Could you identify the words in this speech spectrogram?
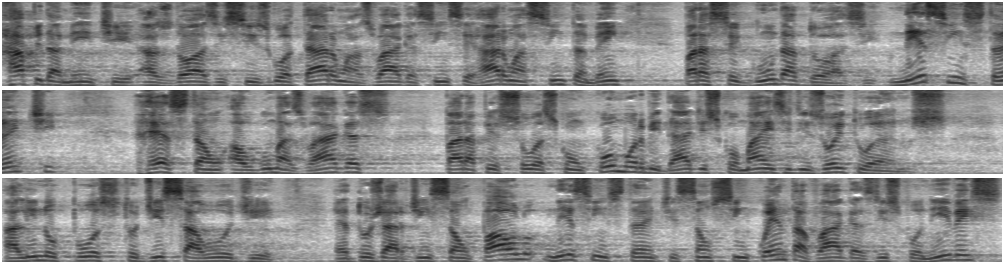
Rapidamente as doses se esgotaram, as vagas se encerraram, assim também para a segunda dose. Nesse instante, restam algumas vagas para pessoas com comorbidades com mais de 18 anos. Ali no posto de saúde é, do Jardim São Paulo, nesse instante são 50 vagas disponíveis,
